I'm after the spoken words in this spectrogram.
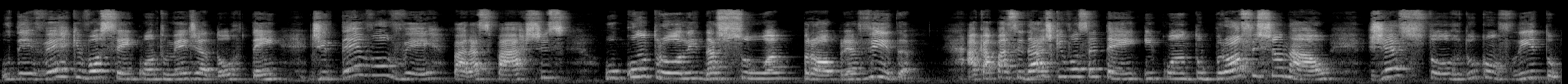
O dever que você, enquanto mediador, tem de devolver para as partes o controle da sua própria vida. A capacidade que você tem enquanto profissional, gestor do conflito,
